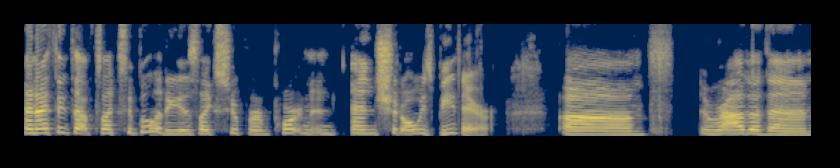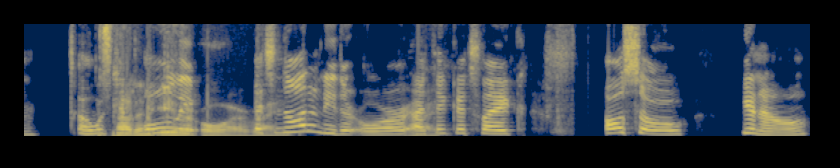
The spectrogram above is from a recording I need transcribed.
And I think that flexibility is like super important and, and should always be there. Um, rather than, oh, it's not an only, either or, right? It's not an either or. Right. I think it's like also, you know,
